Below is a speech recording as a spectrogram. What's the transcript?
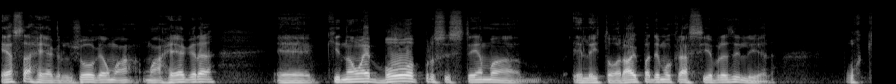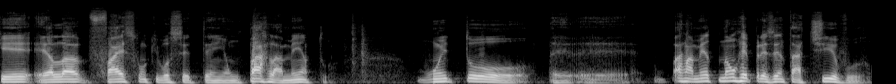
Essa regra do jogo é uma, uma regra é, que não é boa para o sistema eleitoral e para a democracia brasileira, porque ela faz com que você tenha um parlamento muito. É, é, um parlamento não representativo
